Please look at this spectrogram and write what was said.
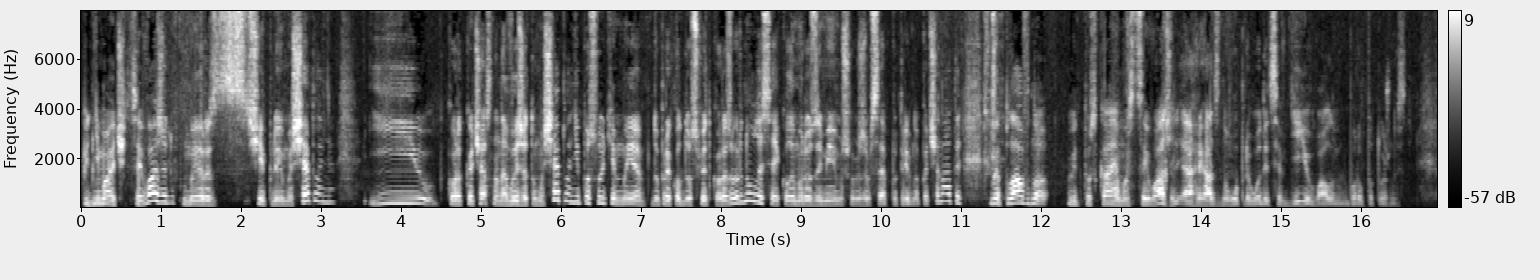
піднімаючи цей важіль, ми розщіплюємо щеплення. І короткочасно на вижатому щепленні, по суті, ми, до прикладу, швидко розвернулися, і коли ми розуміємо, що вже все потрібно починати, ми плавно відпускаємо цей важіль, і агрегат знову приводиться в дію валом відбору потужності.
